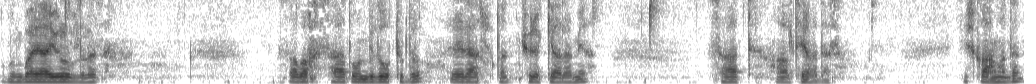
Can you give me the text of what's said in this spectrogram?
Bugün bayağı yoruldular. Sabah saat 11'de oturdu. Leyla Sultan çörek yağlamaya. Saat 6'ya kadar. Hiç kalkmadan.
